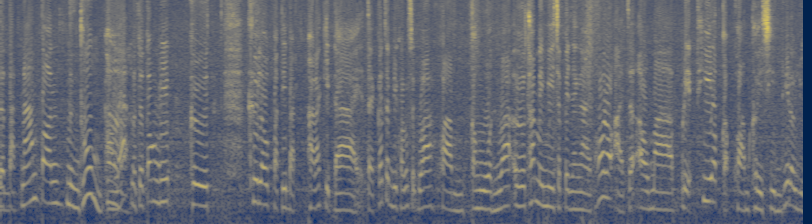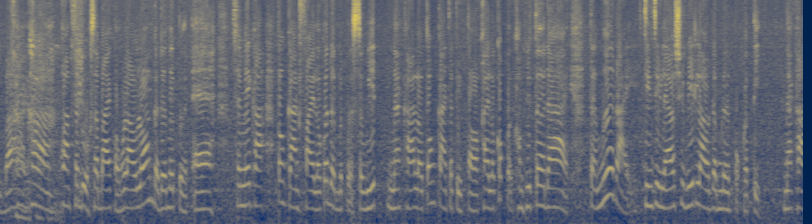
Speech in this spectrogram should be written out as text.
จะตัดน้ำตอนหนึ่งทุ่มเอาละค่ะเราจะต้องรีบคือ คือเราปฏิบัติภารกิจได้ แต่ก็จะมีความรู้สึกว่าความกังวลว่าเออถ้าไม่มีจะเป็นยังไง เพราะเราอาจจะเอามาเปรียบเทียบกับความเคยชินที่เราอยู่บ้านใช่ค่ะ ความสะดวกสบายของเราร้อนก็เดินไปเปิดแอร์ใช่ไหมคะต้องการไฟเราก็เดินไปเปิดสวิตช์นะคะ เราต้องการจะติดต่อใครเราก็เปิดคอมพิวเตอร์ได้ แต่เมื่อไหร่จริง ๆ แล้วชีวิตเราดำเนินปกตินะคะ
